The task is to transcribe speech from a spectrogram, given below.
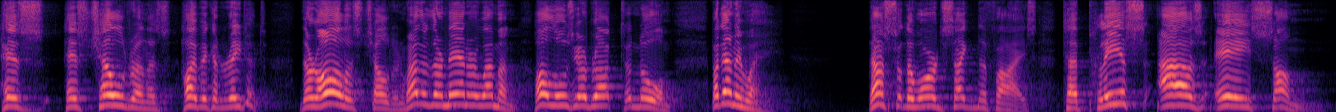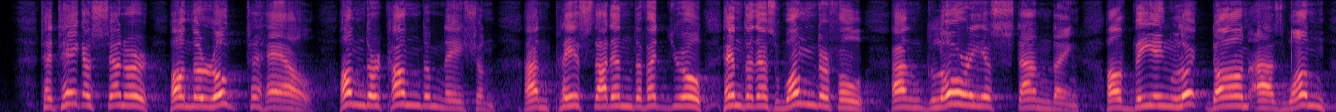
his, his children, is how we could read it. They're all his children, whether they're men or women, all those who are brought to know him. But anyway, that's what the word signifies to place as a son, to take a sinner on the road to hell under condemnation and place that individual into this wonderful and glorious standing of being looked on as one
